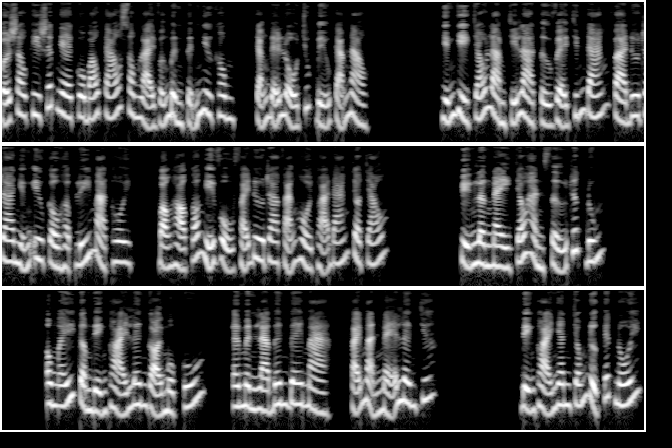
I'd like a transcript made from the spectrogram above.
bởi sau khi sếp nghe cô báo cáo xong lại vẫn bình tĩnh như không, chẳng để lộ chút biểu cảm nào. Những gì cháu làm chỉ là tự vệ chính đáng và đưa ra những yêu cầu hợp lý mà thôi, bọn họ có nghĩa vụ phải đưa ra phản hồi thỏa đáng cho cháu. Chuyện lần này cháu hành xử rất đúng. Ông ấy cầm điện thoại lên gọi một cú, Ê mình là bên B mà, phải mạnh mẽ lên chứ. Điện thoại nhanh chóng được kết nối,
